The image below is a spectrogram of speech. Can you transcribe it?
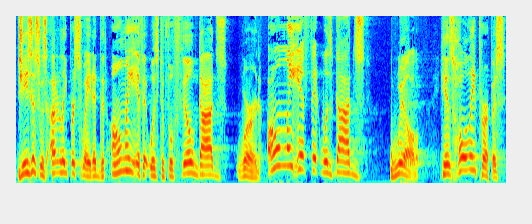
Jesus was utterly persuaded that only if it was to fulfill God's word, only if it was God's will, his holy purpose,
